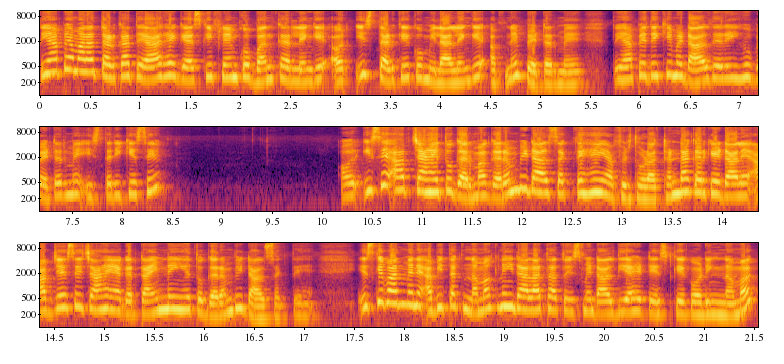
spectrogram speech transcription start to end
तो यहाँ पे हमारा तड़का तैयार है, गैस की फ्लेम को बंद कर लेंगे और इस तड़के को मिला लेंगे अपने बैटर में। तो यहाँ पे देखिए, मैं डाल दे रही हूँ बैटर में इस तरीके से। और इसे आप चाहें तो गर्मा गर्म भी डाल सकते हैं या फिर थोड़ा ठंडा करके डालें। आप जैसे चाहें, अगर टाइम नहीं है तो गर्म भी डाल सकते हैं। इसके बाद मैंने अभी तक नमक नहीं डाला था तो इसमें डाल दिया है टेस्ट के अकॉर्डिंग नमक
